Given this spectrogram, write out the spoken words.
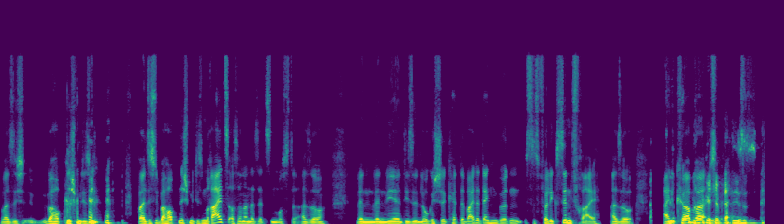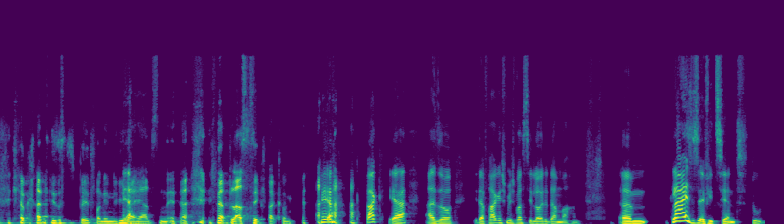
weil sich überhaupt nicht mit diesem, weil sich überhaupt nicht mit diesem Reiz auseinandersetzen musste. Also wenn, wenn wir diese logische Kette weiterdenken würden, ist es völlig sinnfrei. Also ein Körper. Ich habe gerade dieses, hab dieses Bild von den Hühnerherzen ja. in, der, in der Plastikpackung. Ja, fuck, ja. Also da frage ich mich, was die Leute da machen. Ähm, klar ist es effizient. Du,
